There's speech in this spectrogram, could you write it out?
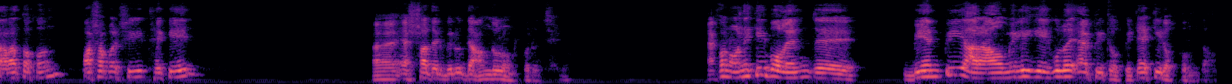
তারা তখন পাশাপাশি থেকে এরশাদের বিরুদ্ধে আন্দোলন করেছিল। এখন অনেকেই বলেন যে বিএনপি আর আওয়ামী লীগ এগুলো অ্যাপিটোপিট একই রকম দল।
